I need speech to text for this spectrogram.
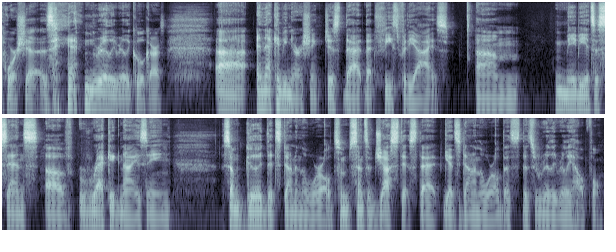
Porsches and really really cool cars. Uh, and that can be nourishing. Just that that feast for the eyes. Um, maybe it's a sense of recognizing some good that's done in the world, some sense of justice that gets done in the world. That's that's really really helpful.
